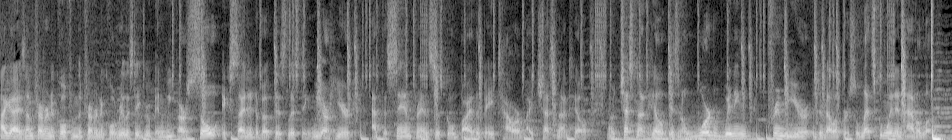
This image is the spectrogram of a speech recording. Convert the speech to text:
Hi guys, I'm Trevor Nicolle from the Trevor Nicolle Real Estate Group and we are so excited about this listing. We are here at the San Francisco by the Bay Tower by Chestnut Hill. Now Chestnut Hill is an award-winning premier developer, so let's go in and have a look.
